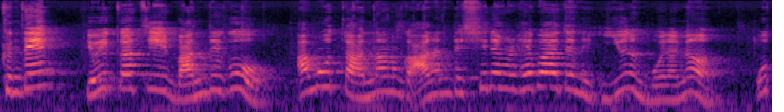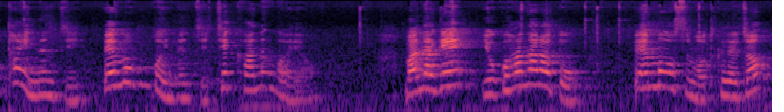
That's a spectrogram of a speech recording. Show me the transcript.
근데 여기까지 만들고 아무것도 안 나오는 거 아는데 실행을 해봐야 되는 이유는 뭐냐면 오타 있는지 빼먹은 거 있는지 체크하는 거예요. 만약에 요거 하나라도 빼먹었으면 어떻게 되죠?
